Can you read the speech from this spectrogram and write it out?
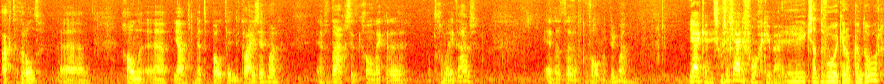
achtergrond. Ehm, gewoon ja, met de poten in de klei, zeg maar. En vandaag zit ik gewoon lekker op het gemeentehuis. En dat eh, bevalt me prima. Jij Kees, hoe zat jij de vorige keer bij? Eh, ik zat de vorige keer op kantoor.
